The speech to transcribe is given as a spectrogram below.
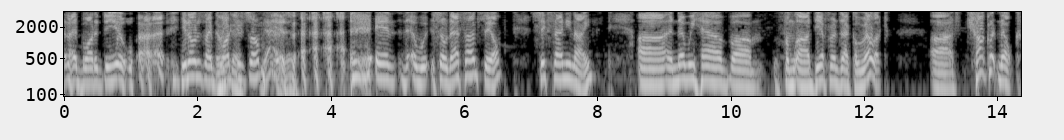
and I brought it to you. you notice I brought you some? Yeah, yes. and th- w- so that's on sale, six ninety nine. Uh, and then we have um, from uh, dear friends at Garelick, uh, chocolate milk,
